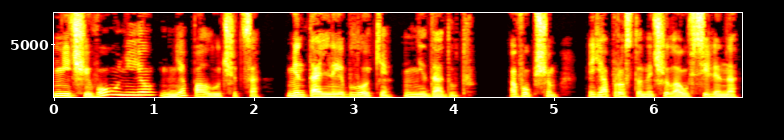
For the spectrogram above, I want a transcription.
ничего у нее не получится, ментальные блоки не дадут. В общем, я просто начала усиленно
